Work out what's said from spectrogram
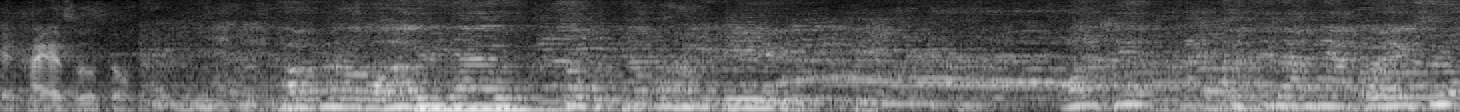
দেখাই আছো তো। অন্তিম কাৰ্যসূচীলৈ আমি আগবাঢ়িছোঁ।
